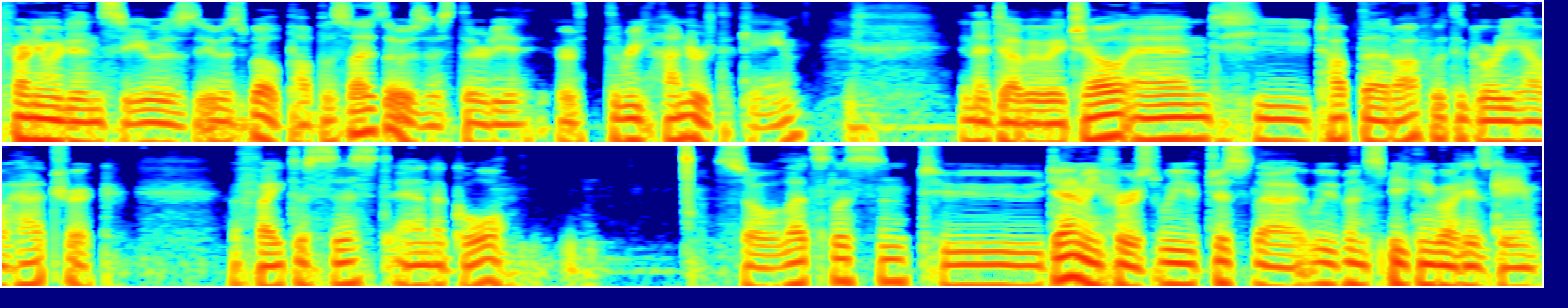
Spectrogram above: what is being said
for anyone who didn't see, it was it was well publicized. It was his 30th or 300th game in the WHL, and he topped that off with the Gordie Howe hat trick, a fight assist and a goal. So let's listen to Denemy first. We've just uh, we've been speaking about his game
